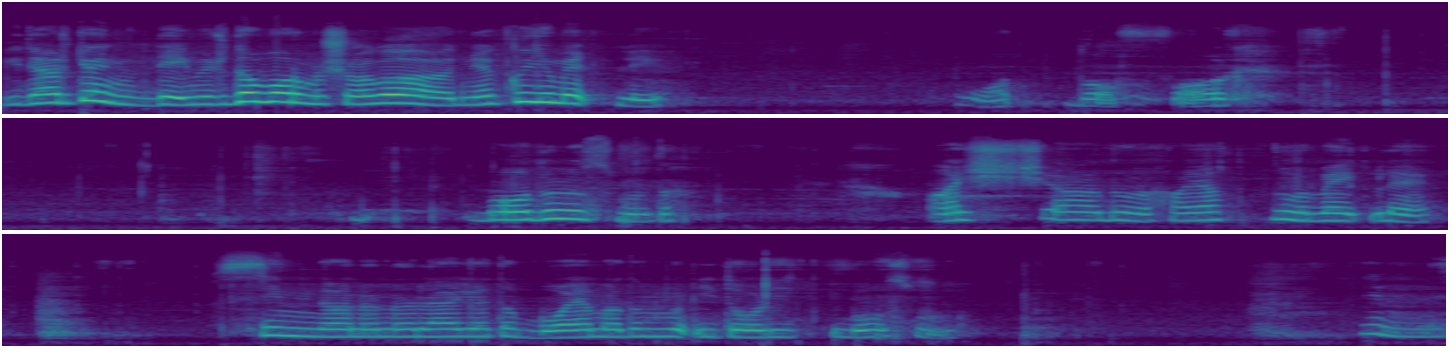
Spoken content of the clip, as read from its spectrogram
Giderken demirde varmış aga. Ne kıymetli. What the fuck? Doğdunuz burada. Aşağı dur. Hayat dur bekle. Şimdi neler yatıp boyamadın mı idolit gibi olsun mu? Şimdi.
